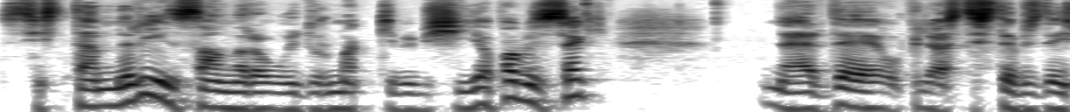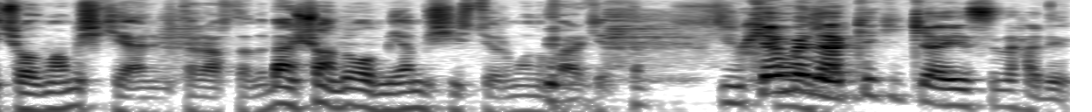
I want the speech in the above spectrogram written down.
sistemleri insanlara uydurmak gibi bir şey yapabilsek nerede o plastiste bizde hiç olmamış ki yani bir taraftan da. Ben şu anda olmayan bir şey istiyorum onu fark ettim. Mükemmel erkek hikayesini hani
